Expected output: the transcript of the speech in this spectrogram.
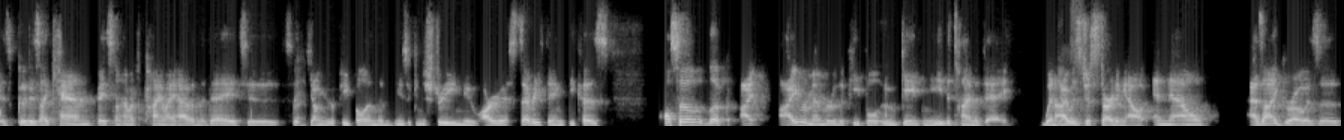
as good as I can based on how much time I have in the day to, to right. younger people in the music industry, new artists, everything. Because also, look, I I remember the people who gave me the time of day when yes. I was just starting out, and now as I grow as a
